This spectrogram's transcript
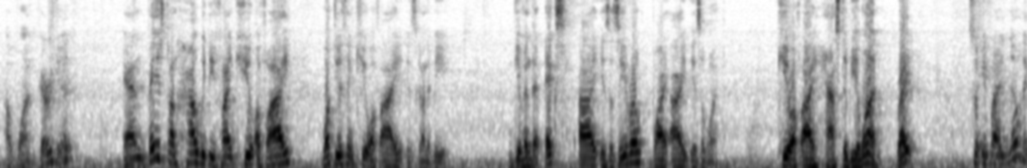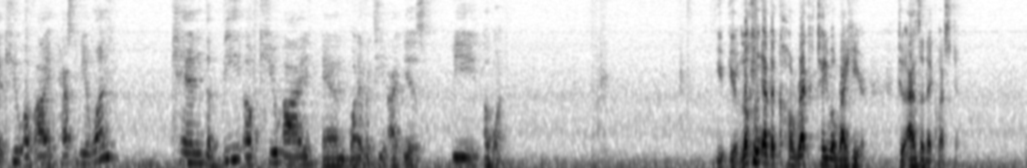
a 1. Very good. And based on how we define q of i, what do you think q of i is going to be? Given that xi is a 0, yi is a 1. q of i has to be a 1, right? So if I know that q of i has to be a 1, can the b of qi and whatever ti is be a 1? You, you're looking at the correct table right here to answer that question.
